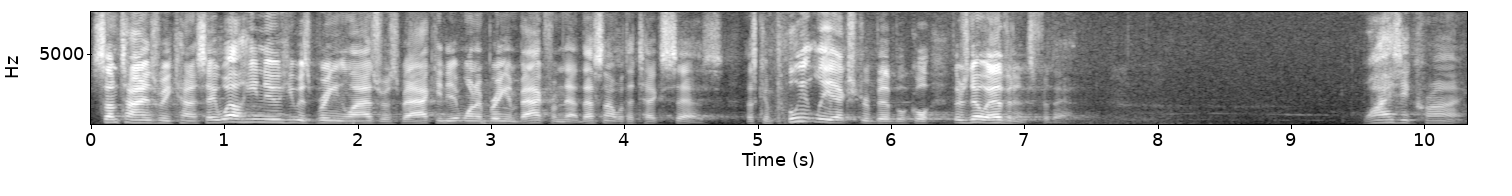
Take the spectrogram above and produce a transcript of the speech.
Sometimes we kind of say, well, he knew he was bringing Lazarus back. He didn't want to bring him back from that. That's not what the text says. That's completely extra biblical. There's no evidence for that. Why is he crying?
